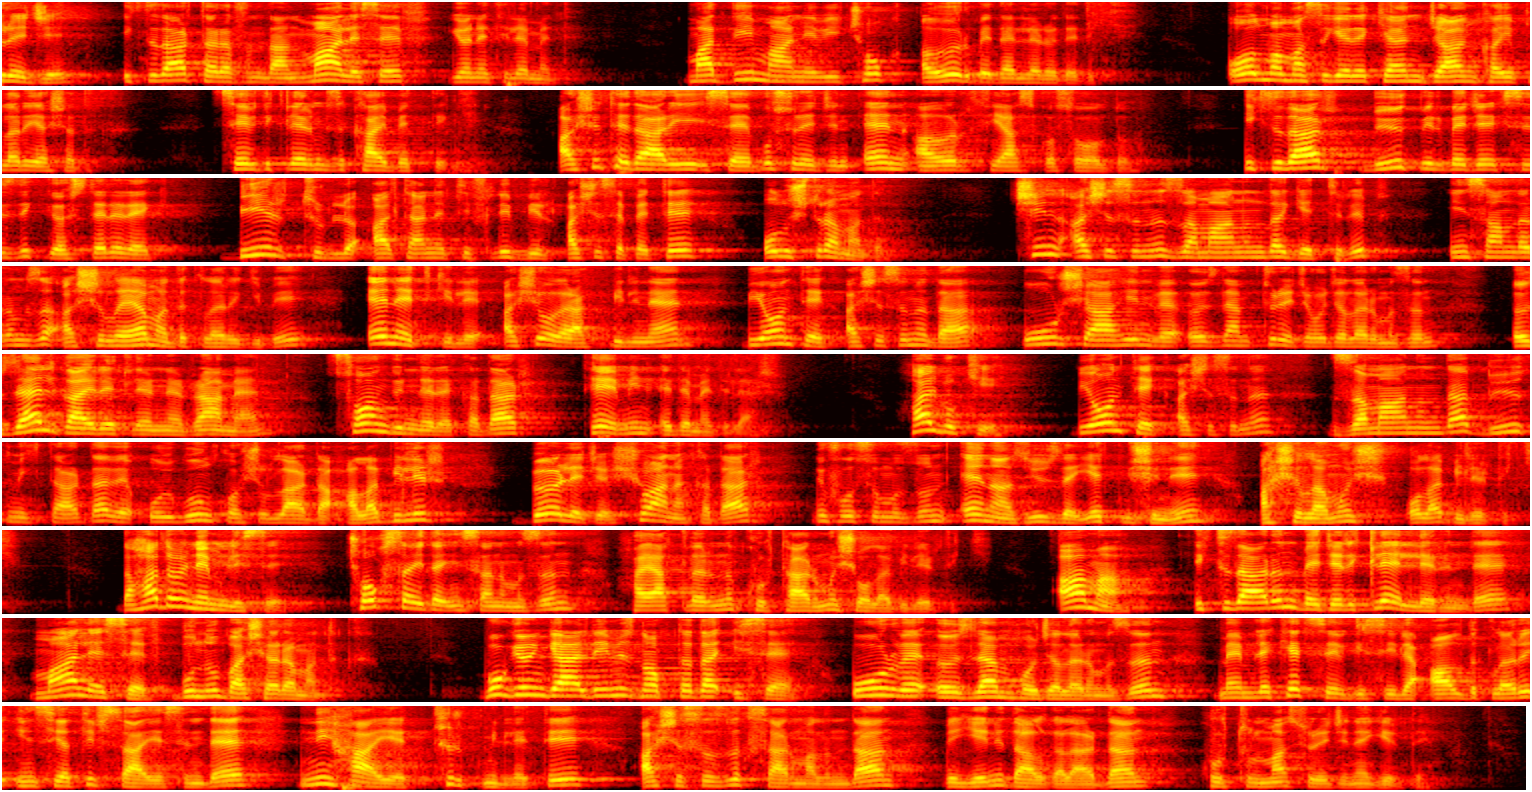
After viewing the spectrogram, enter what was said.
süreci iktidar tarafından maalesef yönetilemedi. Maddi manevi çok ağır bedeller ödedik. Olmaması gereken can kayıpları yaşadık. Sevdiklerimizi kaybettik. Aşı tedariği ise bu sürecin en ağır fiyaskosu oldu. İktidar büyük bir beceriksizlik göstererek bir türlü alternatifli bir aşı sepeti oluşturamadı. Çin aşısını zamanında getirip insanlarımızı aşılayamadıkları gibi en etkili aşı olarak bilinen BioNTech aşısını da Uğur Şahin ve Özlem Türeci hocalarımızın özel gayretlerine rağmen son günlere kadar temin edemediler. Halbuki BioNTech aşısını zamanında büyük miktarda ve uygun koşullarda alabilir. Böylece şu ana kadar nüfusumuzun en az yüzde yetmişini aşılamış olabilirdik. Daha da önemlisi çok sayıda insanımızın hayatlarını kurtarmış olabilirdik. Ama iktidarın becerikli ellerinde maalesef bunu başaramadık. Bugün geldiğimiz noktada ise Uğur ve Özlem hocalarımızın memleket sevgisiyle aldıkları inisiyatif sayesinde nihayet Türk milleti aşısızlık sarmalından ve yeni dalgalardan kurtulma sürecine girdi.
